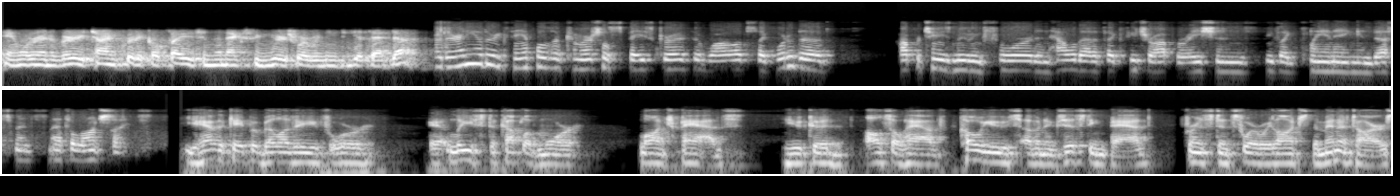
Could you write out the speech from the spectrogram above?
and we're in a very time critical phase in the next few years where we need to get that done. Are there any other examples of commercial space growth at Wallops? Like what are the opportunities moving forward and how will that affect future operations, things like planning, investments at the launch sites? You have the capability for at least a couple of more launch pads. You could also have co-use of an existing pad. For instance, where we launched the Minotaurs,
